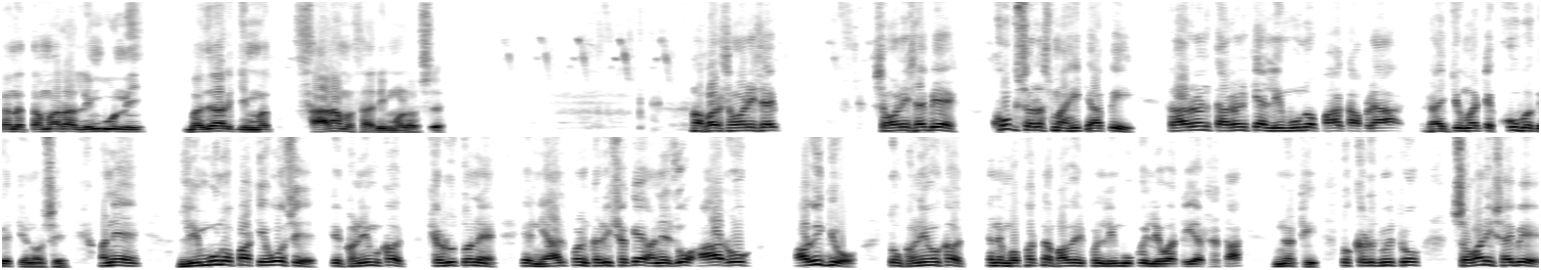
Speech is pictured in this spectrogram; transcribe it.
અને તમારા લીંબુની બજાર કિંમત સારામાં સારી મળશે. આભાર સવાણી સાહેબ. સવાણી સાહેબે ખૂબ સરસ માહિતી આપી. કારણ કારણ કે આ લીંબુનો પાક આપણા રાજ્ય માટે ખૂબ અગત્યનો છે. અને લીંબુનો પાક એવો છે કે ઘણી વખત ખેડૂતોને એ ન્યાલ પણ કરી શકે અને જો આ રોગ આવી ગયો તો ઘણી વખત એને મફતના ભાવે પણ લીંબુ કોઈ લેવા તૈયાર થતા નથી. તો ખેડૂત મિત્રો સવાણી સાહેબે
